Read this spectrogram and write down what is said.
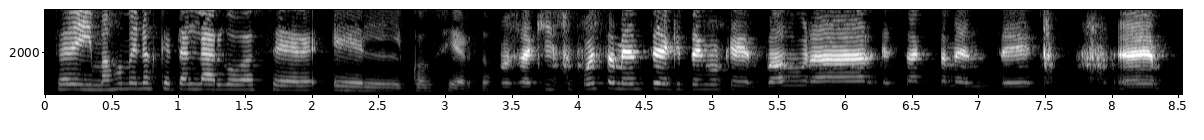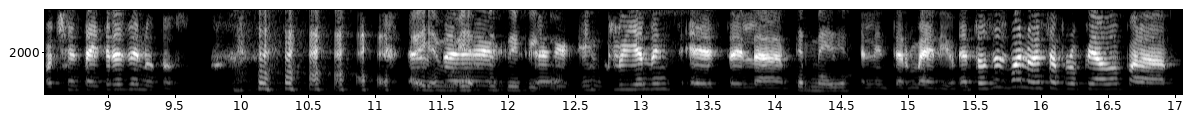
Está bien, ¿y más o menos qué tan largo va a ser el concierto? Pues aquí supuestamente, aquí tengo que va a durar exactamente eh, 83 minutos. Muy Este, específico. eh, incluyendo este, la, Intermedio. el intermedio. Entonces, bueno, es apropiado para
